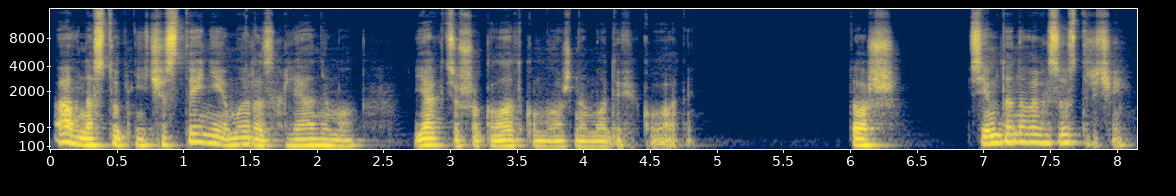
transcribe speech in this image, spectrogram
А в наступній частині ми розглянемо, як цю шоколадку можна модифікувати. Тож, всім до нових зустрічей!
